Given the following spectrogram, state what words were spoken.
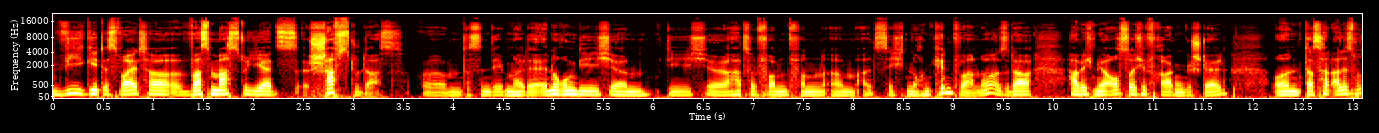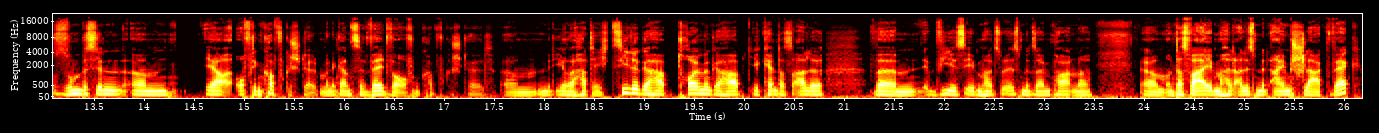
Wie geht es weiter? Was machst du jetzt? Schaffst du das? Ähm, das sind eben halt Erinnerungen, die ich, ähm, die ich äh, hatte von, von ähm, als ich noch ein Kind war. Ne? Also da habe ich mir auch solche Fragen gestellt. Und das hat alles so ein bisschen ähm, ja, auf den Kopf gestellt. Meine ganze Welt war auf den Kopf gestellt. Ähm, mit ihrer hatte ich Ziele gehabt, Träume gehabt. Ihr kennt das alle, ähm, wie es eben halt so ist mit seinem Partner. Ähm, und das war eben halt alles mit einem Schlag weg.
